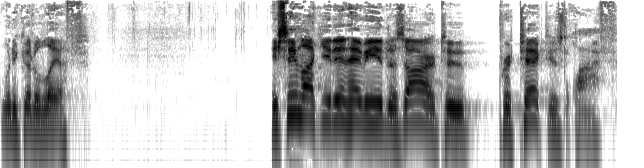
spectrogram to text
when he could have left. He seemed like he didn't have any desire to protect his life.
